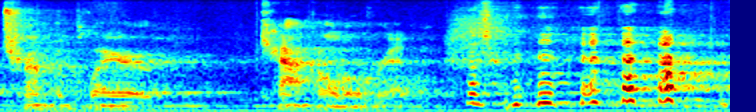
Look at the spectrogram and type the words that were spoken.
trumpet player cack all over it.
